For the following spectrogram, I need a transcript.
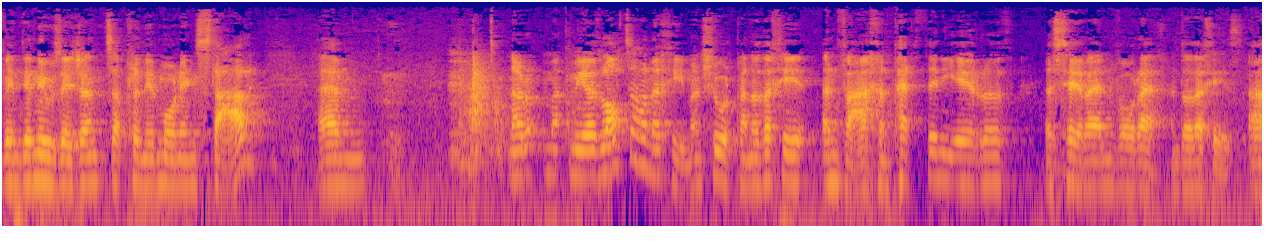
fynd i'r news agent a prynu'r Morning Star. Um, Nawr, mi oedd lot ohonych chi, mae'n siŵr, pan oeddech chi yn fach yn perthyn i erydd y seren fore, yn dod e, chi, a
